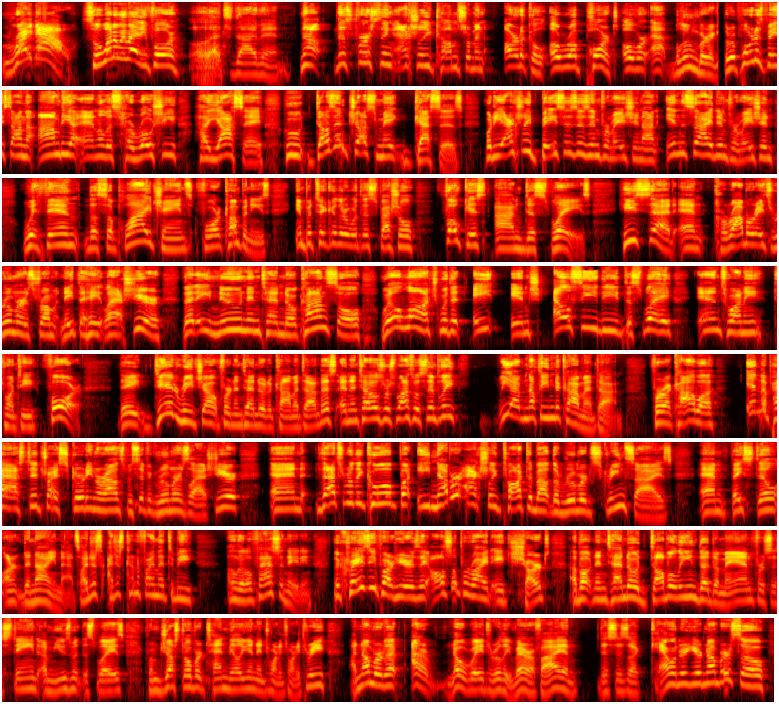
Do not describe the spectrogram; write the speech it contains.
right now. So, what are we waiting for? Let's dive in. Now, this first thing actually comes from an article, a report over at Bloomberg. The report is based on the Omdia analyst Hiroshi Hayase, who doesn't just make guesses, but he actually bases his information on inside information within the supply chains for companies, in particular with a special focus on displays. He said, and corroborates rumors from Nate the Hate last year, that a new Nintendo console will launch with an 8 inch LCD display in 2024. They did reach out for Nintendo to comment on this, and Nintendo's response was simply, We have nothing to comment on. Furukawa in the past did try skirting around specific rumors last year, and that's really cool, but he never actually talked about the rumored screen size, and they still aren't denying that. So I just I just kind of find that to be a little fascinating. The crazy part here is they also provide a chart about Nintendo doubling the demand for sustained amusement displays from just over 10 million in 2023, a number that I have no way to really verify and this is a calendar year number, so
